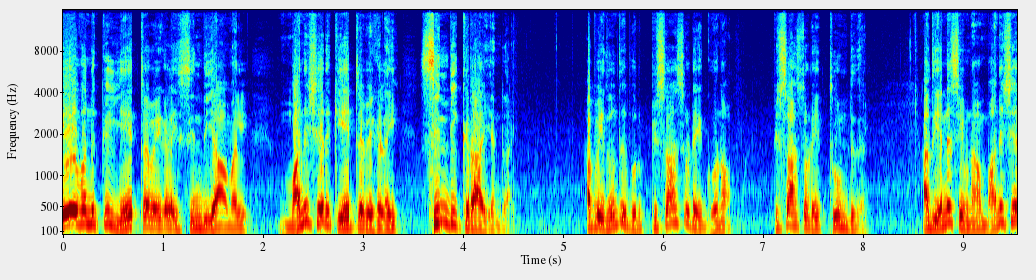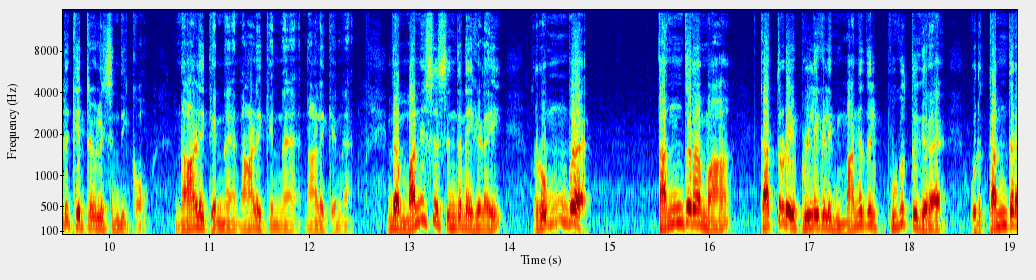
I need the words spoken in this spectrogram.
தேவனுக்கு ஏற்றவைகளை சிந்தியாமல் மனுஷருக்கு ஏற்றவைகளை சிந்திக்கிறாய் என்றாய். அப்போ இது வந்து ஒரு பிசாசுடைய குணம் பிசாசுடைய தூண்டுதல். அது என்ன செய்யும்னா மனுஷருக்கு ஏற்றவைகளை சிந்திக்கும். நாளைக்கு என்ன நாளைக்கு என்ன நாளைக்கு என்ன. இந்த மனுஷ சிந்தனைகளை ரொம்ப தந்திரமா கத்தருடைய பிள்ளைகளின் மனதில் புகுத்துகிற ஒரு தந்திர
